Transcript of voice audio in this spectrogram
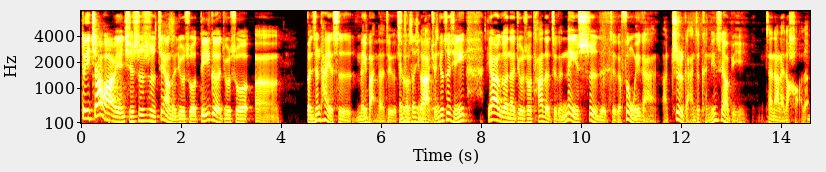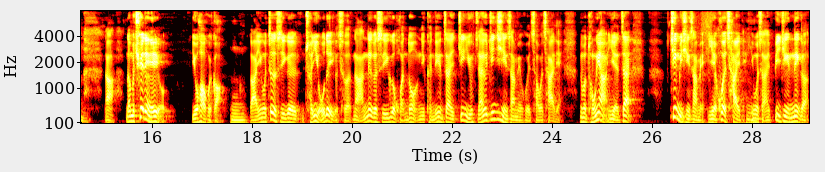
对于嘉华而言，其实是这样的，就是说，第一个就是说，呃，本身它也是美版的这个车，全球车型对吧？全球车型。第二个呢，就是说它的这个内饰的这个氛围感啊、质感，这肯定是要比在那来的好的、啊。那么缺点也有。油耗会高，嗯，啊，因为这是一个纯油的一个车，那那个是一个混动，你肯定在经油燃油经济性上面会稍微差一点。那么同样也在静谧性上面也会差一点，因为啥？毕竟那个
